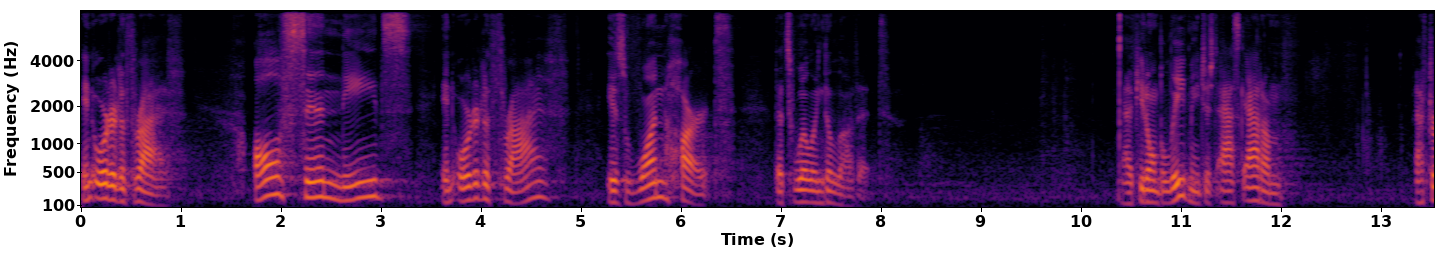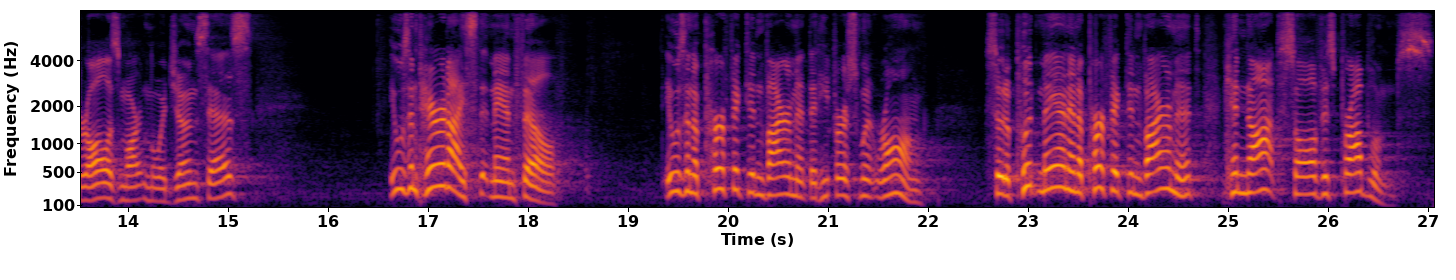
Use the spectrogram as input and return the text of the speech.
in order to thrive. All sin needs in order to thrive is one heart that's willing to love it. Now, if you don't believe me, just ask Adam. After all, as Martyn Lloyd-Jones says, it was in paradise that man fell. It was in a perfect environment that he first went wrong. So, to put man in a perfect environment cannot solve his problems.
